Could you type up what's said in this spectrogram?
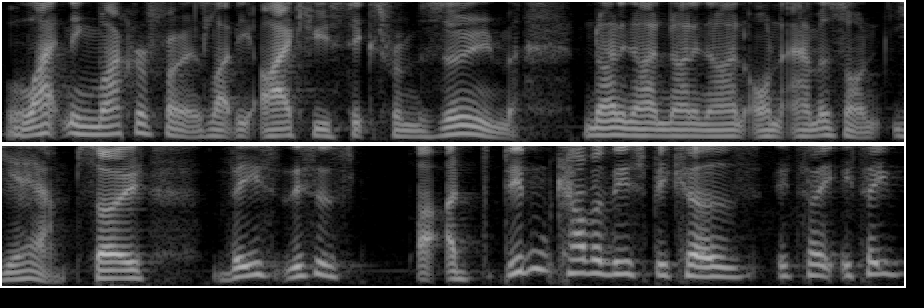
lightning microphones like the IQ6 from Zoom, ninety nine ninety nine on Amazon? Yeah. So these, this is. I didn't cover this because it's a it's a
